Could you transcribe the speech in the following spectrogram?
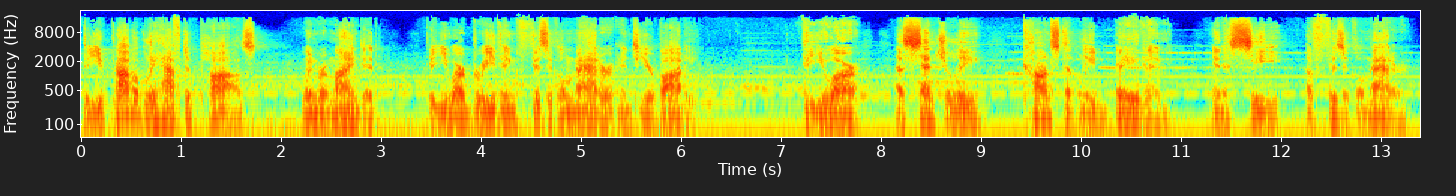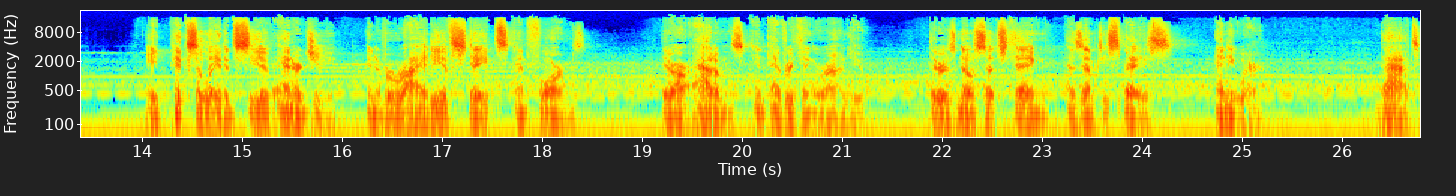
that you probably have to pause when reminded that you are breathing physical matter into your body, that you are essentially constantly bathing in a sea of physical matter, a pixelated sea of energy in a variety of states and forms. There are atoms in everything around you. There is no such thing as empty space anywhere. That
